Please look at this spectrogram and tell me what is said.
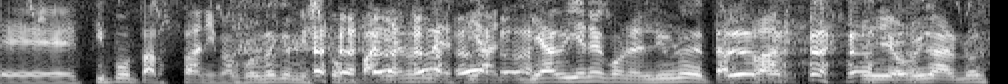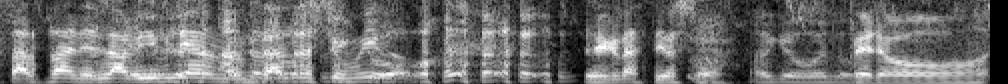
eh, tipo Tarzán, y me acuerdo que mis compañeros me decían, ya viene con el libro de Tarzán. Y digo, mira, no es Tarzán, es, la que Biblia se han resumido. Es gracioso. Ah, qué bueno. Pero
